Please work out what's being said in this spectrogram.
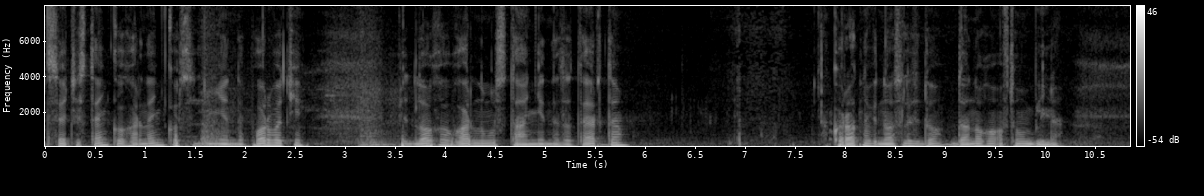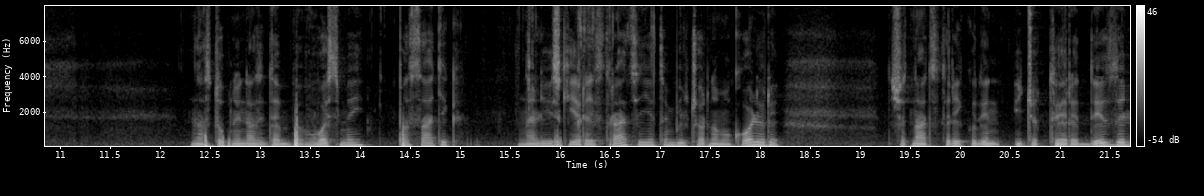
Все чистенько, гарненько, сидіння не порваті. Підлога в гарному стані, не затерта. Акуратно відносились до даного автомобіля. Наступний у нас йде B8 Passat. На львівській реєстрації автомобіль в чорному кольорі. 16 рік 1,4 дизель,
